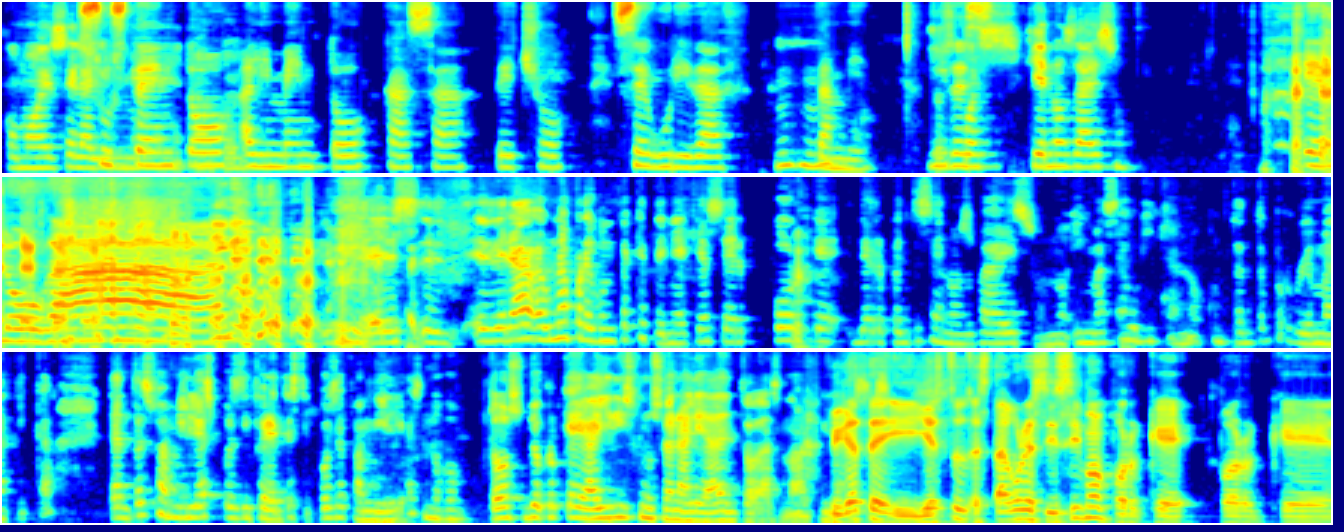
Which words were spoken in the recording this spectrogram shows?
Como es el sustento, alimento, casa, techo, seguridad también. y pues, ¿quién nos da eso? El hogar. era una pregunta que tenía que hacer porque de repente se nos va eso, ¿no? Y más ahorita, ¿no? Con tanta problemática, tantas familias, pues diferentes tipos de familias, ¿no? Todos, yo creo que hay disfuncionalidad en todas, ¿no? Fíjate, y esto está gruesísimo porque, porque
